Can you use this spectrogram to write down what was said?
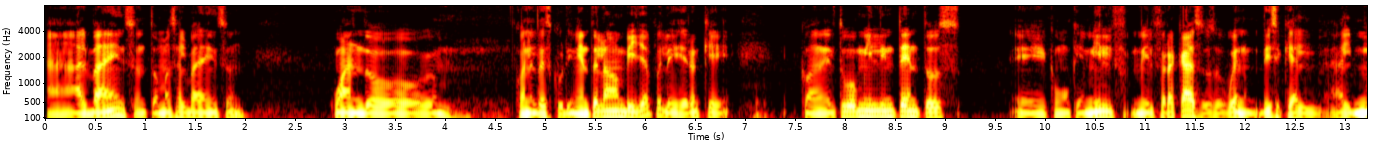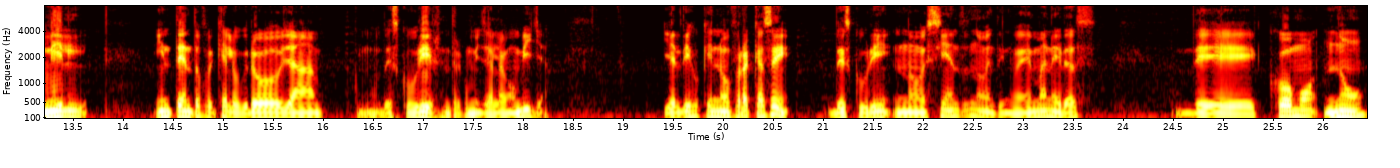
a Alba Edison, Thomas Alba Edison, cuando con el descubrimiento de la bombilla, pues le dijeron que cuando él tuvo mil intentos, eh, como que mil, mil fracasos, o bueno, dice que al, al mil intento fue que logró ya como descubrir, entre comillas, la bombilla. Y él dijo que no fracasé, descubrí 999 maneras de cómo no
